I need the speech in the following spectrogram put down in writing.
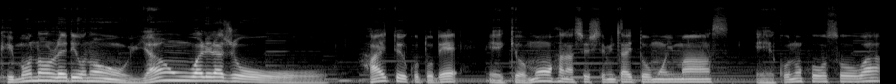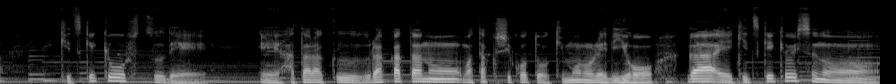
着物レディオのやんわりラジオ。はいということで、えー、今日もお話ししてみたいと思います、えー、この放送は着付け教室で、えー、働く裏方の私こと着物レディオが、え着付け教室の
